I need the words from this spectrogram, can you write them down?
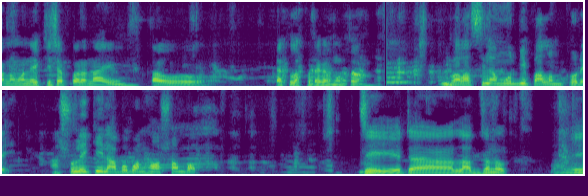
আনুমানিক হিসাব করা নাই তাও এক লক্ষ টাকার মতো। গলাশিলা মুরগি পালন করে আসলে কি লাভবান হওয়া সম্ভব? জি এটা লাভজনক। আমি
